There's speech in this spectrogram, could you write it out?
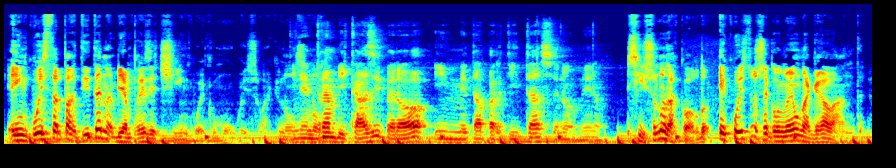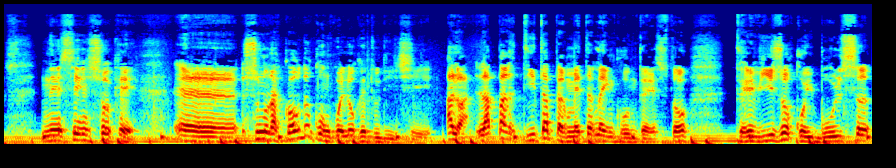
e in questa partita ne abbiamo prese 5 comunque insomma In sono... entrambi i casi però in metà partita se non meno. Sì, sono d'accordo. E questo secondo me è un aggravante. Nel senso che eh, sono d'accordo con quello che tu dici. Allora, la partita, per metterla in contesto, Treviso coi Bulls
